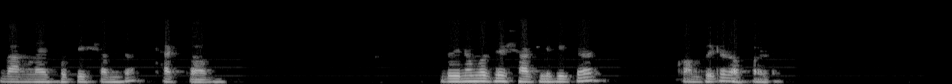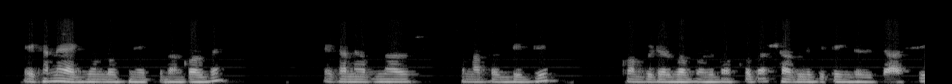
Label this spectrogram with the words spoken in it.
বাংলায় পঁচিশ শব্দ থাকতে হবে। দুই নম্বর ষাট লিপিকার কম্পিউটার অপারেটর, এখানে একজন লোক নিয়োগ প্রদান করবে। এখানে আপনার স্নাতক ডিগ্রি কম্পিউটার ব্যবহারে দক্ষতা স্বরলিপিতে ইংরেজিতে আশি,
